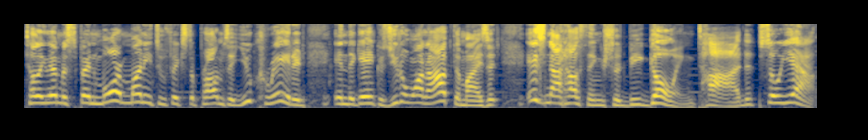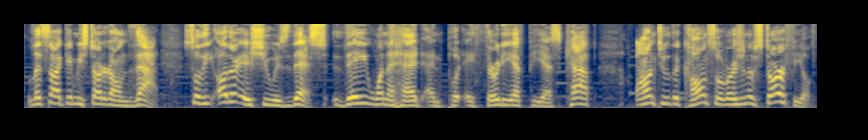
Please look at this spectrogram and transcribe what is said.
telling them to spend more money to fix the problems that you created in the game because you don't want to optimize it, is not how things should be going, Todd. So yeah, let's not get me started on that. So the other issue is this. They went ahead and put a 30 FPS cap onto the console version of Starfield,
